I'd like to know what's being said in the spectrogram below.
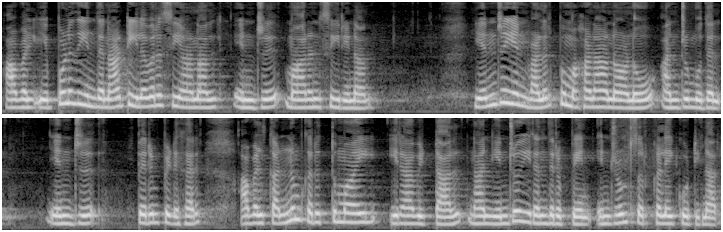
அவள் எப்பொழுது இந்த நாட்டு இளவரசியானாள்? என்று மாறன் சீறினான். என்று என் வளர்ப்பு மகனானானோ அன்று முதல்? என்று பெரும்பிடுகர் அவள் கண்ணும் கருத்துமாய் இராவிட்டால் நான் என்றோ இறந்திருப்பேன் என்றும் சொற்களை கூட்டினார்.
